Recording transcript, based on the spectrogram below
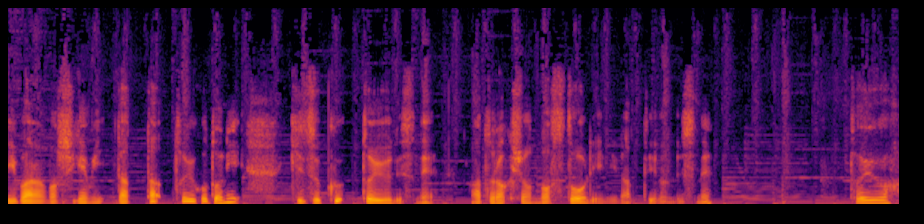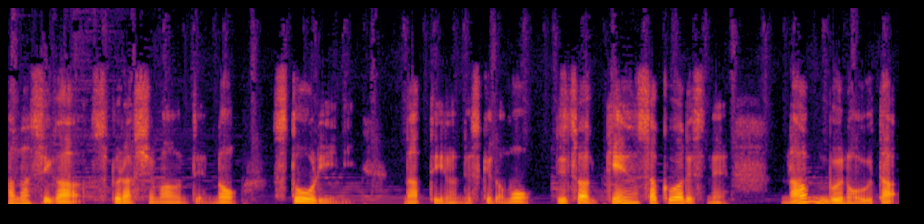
茨の茂みだったということに気づくというですね、アトラクションのストーリーになっているんですね。という話がスプラッシュマウンテンのストーリーになっているんですけども、実は原作はですね、南部の歌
